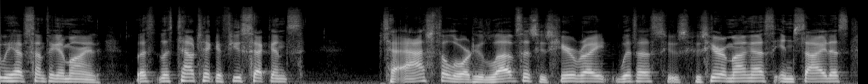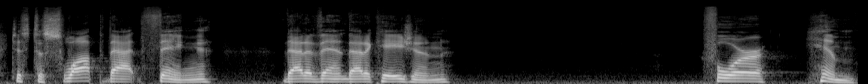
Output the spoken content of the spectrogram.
we have something in mind. Let's, let's now take a few seconds to ask the Lord who loves us, who's here right with us, who's, who's here among us, inside us, just to swap that thing, that event, that occasion for Him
